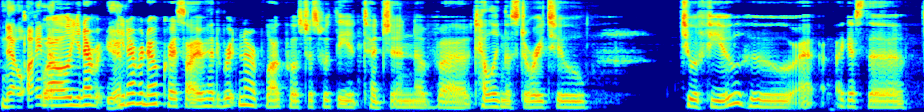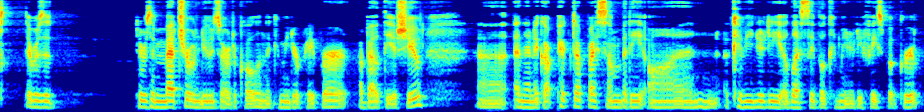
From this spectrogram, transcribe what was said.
Now I know, well, you never yeah. you never know, Chris. I had written our blog post just with the intention of uh, telling the story to to a few who uh, I guess the there was a there was a Metro News article in the commuter paper about the issue uh, and then it got picked up by somebody on a community, a Leslieville community Facebook group,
